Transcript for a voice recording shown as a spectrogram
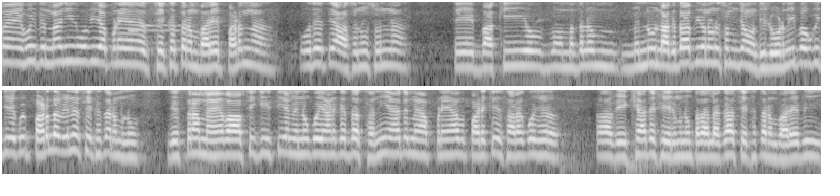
ਮੈਂ ਇਹੋ ਹੀ ਦਿੰਦਾ ਜੀ ਉਹ ਵੀ ਆਪਣੇ ਸਿੱਖ ਧਰਮ ਬਾਰੇ ਪੜ੍ਹਨ ਉਹਦੇ ਇਤਿਹਾਸ ਨੂੰ ਸੁਣਨ ਤੇ ਬਾਕੀ ਉਹ ਮਤਲਬ ਮੈਨੂੰ ਲੱਗਦਾ ਵੀ ਉਹਨਾਂ ਨੂੰ ਸਮਝਾਉਣ ਦੀ ਲੋੜ ਨਹੀਂ ਪਊਗੀ ਜੇ ਕੋਈ ਪੜ੍ਹ ਲਵੇ ਨਾ ਸਿੱਖ ਧਰਮ ਨੂੰ ਜਿਸ ਤਰ੍ਹਾਂ ਮੈਂ ਵਾਪਸੀ ਕੀਤੀ ਹੈ ਮੈਨੂੰ ਕੋਈ ਆਣ ਕੇ ਦੱਸਣ ਨਹੀਂ ਆਇਆ ਤੇ ਮੈਂ ਆਪਣੇ ਆਪ ਪੜ੍ਹ ਕੇ ਸਾਰਾ ਕੁਝ ਵੇਖਿਆ ਤੇ ਫਿਰ ਮੈਨੂੰ ਪਤਾ ਲੱਗਾ ਸਿੱਖ ਧਰਮ ਬਾਰੇ ਵੀ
